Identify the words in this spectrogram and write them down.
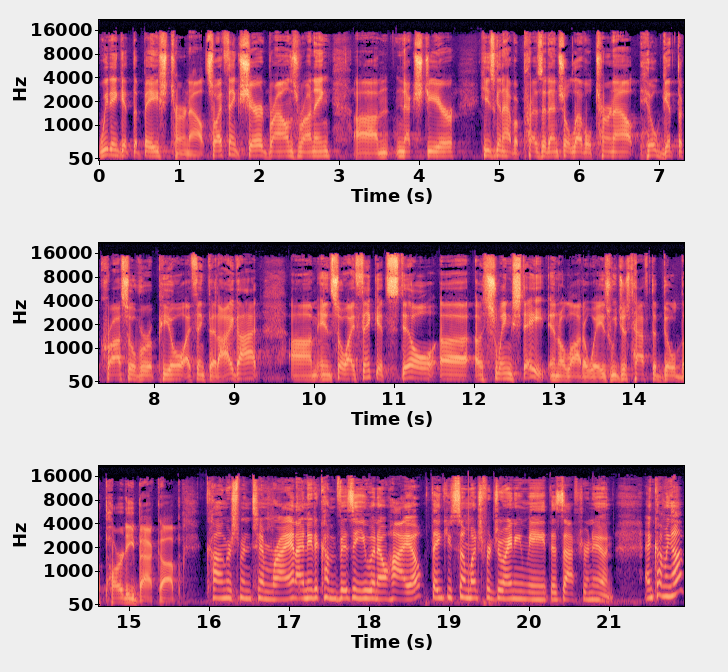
We didn't get the base turnout. So I think Sherrod Brown's running um, next year. He's going to have a presidential level turnout. He'll get the crossover appeal, I think, that I got. Um, and so I think it's still uh, a swing state in a lot of ways. We just have to build the party back up. Congressman Tim Ryan, I need to come visit you in Ohio. Thank you so much for joining me this afternoon. And coming up,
